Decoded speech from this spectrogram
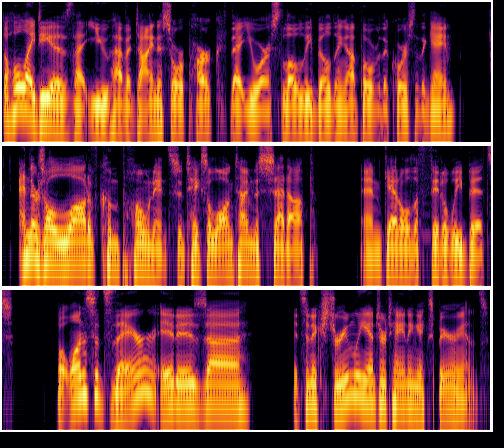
The whole idea is that you have a dinosaur park that you are slowly building up over the course of the game. And there's a lot of components. It takes a long time to set up and get all the fiddly bits. But once it's there, it is uh it's an extremely entertaining experience.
